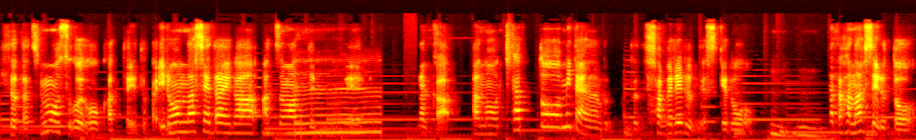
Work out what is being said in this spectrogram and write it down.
人たちもすごい多かったりとかいろんな世代が集まってるので、なんかあのチャットみたいなので喋れるんですけどうんなんか話してると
